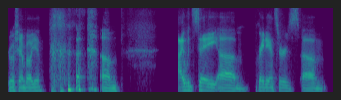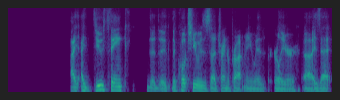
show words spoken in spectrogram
Rochambeau, um, I would say um, great answers. Um, I, I do think the, the, the quote she was uh, trying to prompt me with earlier uh, is that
